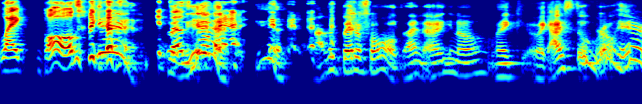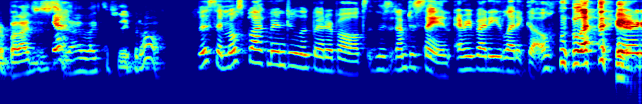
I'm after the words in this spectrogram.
like bald because yeah. it does yeah, yeah. I look better bald. I, I you know, like like I still grow hair, but I just yeah. I like to shape it off. Listen, most black men do look better bald. I'm just saying, everybody let it go. let the yeah, hair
